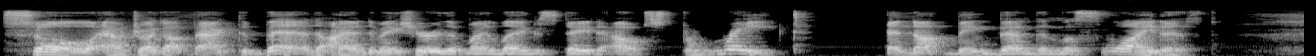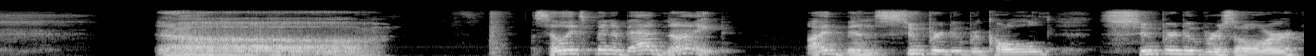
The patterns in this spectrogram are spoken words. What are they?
So after I got back to bed, I had to make sure that my legs stayed out straight and not being bent in the slightest. So it's been a bad night. I've been super duper cold, super duper sore,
